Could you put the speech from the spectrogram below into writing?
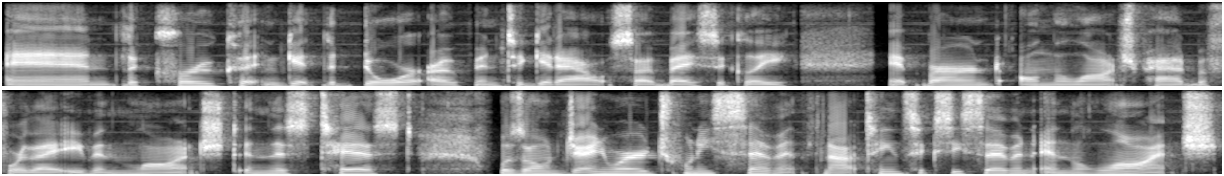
and the crew couldn't get the door open to get out. So basically, it burned on the launch pad before they even launched. And this test was on January 27th, 1967, and the launch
